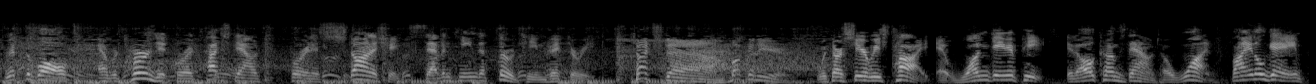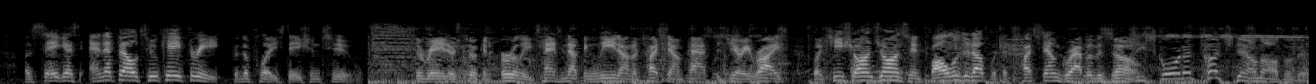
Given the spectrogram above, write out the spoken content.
stripped the ball and returned it for a touchdown for an astonishing 17 to 13 victory. Touchdown, Buccaneers. With our series tied at one game apiece, it all comes down to one final game of Sega's NFL 2K3 for the PlayStation 2. The Raiders took an early 10-0 lead on a touchdown pass to Jerry Rice, but Keyshawn Johnson followed it up with a touchdown grab of his own. He scored a touchdown off of it.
